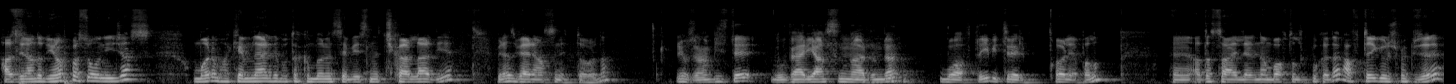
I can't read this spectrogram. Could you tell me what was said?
Haziran'da Dünya Kupası oynayacağız. Umarım hakemler de bu takımların seviyesine çıkarlar diye biraz veryansın etti orada. E o zaman biz de bu veryansının ardından bu haftayı bitirelim. Öyle yapalım. E, ada sahillerinden bu haftalık bu kadar. Haftaya görüşmek üzere.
